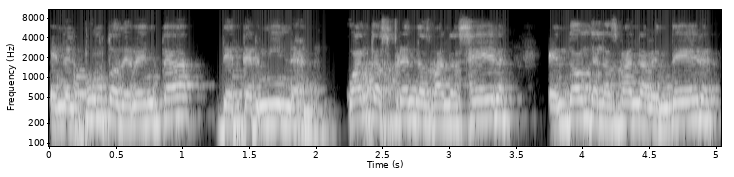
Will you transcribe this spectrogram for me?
en el punto de venta determinan cuántas prendas van a hacer, en dónde las van a vender,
